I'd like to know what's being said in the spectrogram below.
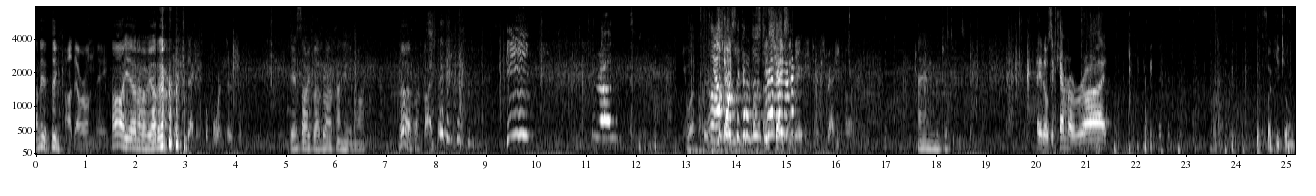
I need to think. Oh, they were on me. Oh yeah, I know where we are. 10 seconds before insertion. Yeah, sorry, glad bro. I can't hear you, Mark. Oh fuck. 5 seconds. Run. You are clear to Ah, fuck! chasing- They could just He's chasing you. to extraction point. I am majestic as fuck. Hey, there was a camera right. What the fuck you doing?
